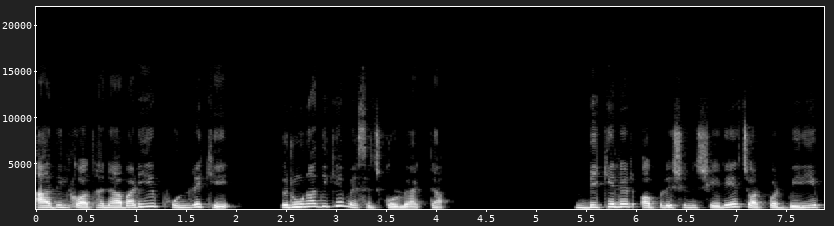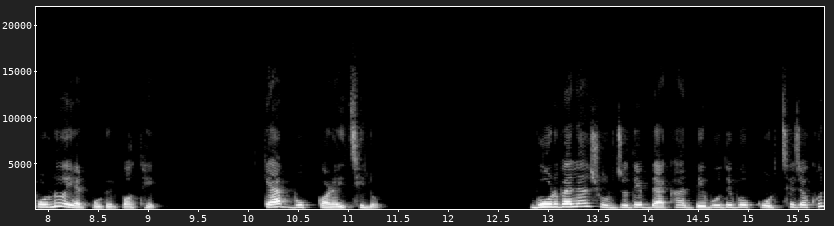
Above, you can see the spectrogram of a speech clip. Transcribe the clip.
আদিল কথা না বাড়িয়ে ফোন রেখে রুনাদিকে মেসেজ করল একটা। বিকেলের অপারেশন সেরে চটপট বেরিয়ে পড়ল এয়ারপোর্টের পথে। ক্যাব বুক করাই ছিল। ভোরবেলা সূর্যদেব দেখা দেব দেব করছে যখন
